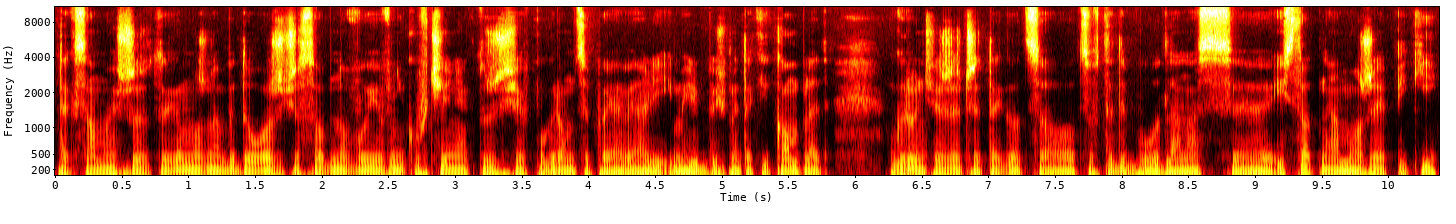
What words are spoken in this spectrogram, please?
tak samo jeszcze do tego można by dołożyć osobno wojowników cienia, którzy się w pogromcy pojawiali i mielibyśmy taki komplet w gruncie rzeczy tego, co, co wtedy było dla nas e, istotne, a może epiki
